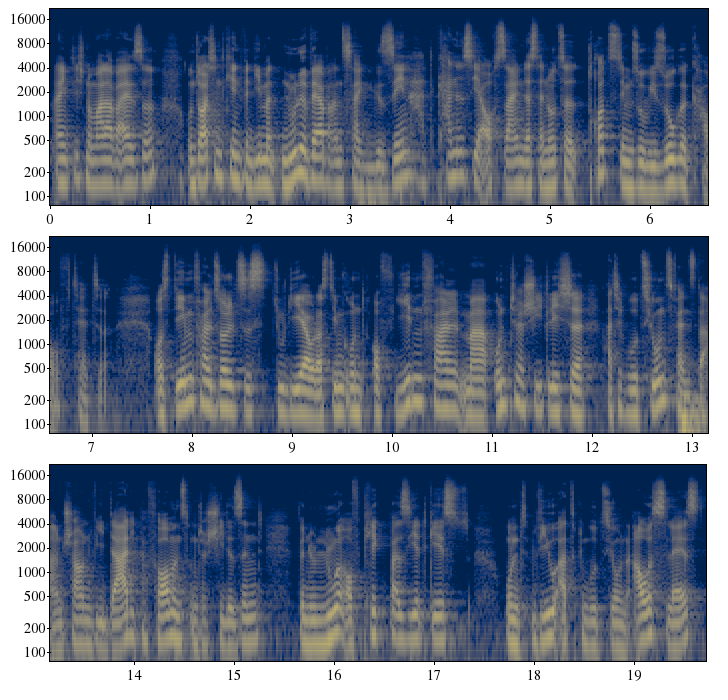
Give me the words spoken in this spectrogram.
eigentlich normalerweise. Und dorthin gehend, wenn jemand nur eine Werbeanzeige gesehen hat, kann es ja auch sein, dass der Nutzer trotzdem sowieso gekauft hätte. Aus dem Fall solltest du dir oder aus dem Grund auf jeden Fall mal unterschiedliche Attributionsfenster anschauen, wie da die Performance-Unterschiede sind, wenn du nur auf Klick basiert gehst und View-Attribution auslässt.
